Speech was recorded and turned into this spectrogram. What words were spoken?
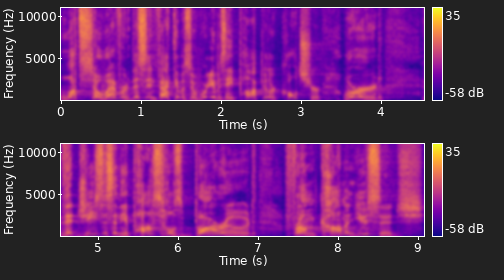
whatsoever. This, in fact, it was a, it was a popular culture word that Jesus and the apostles borrowed from common usage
